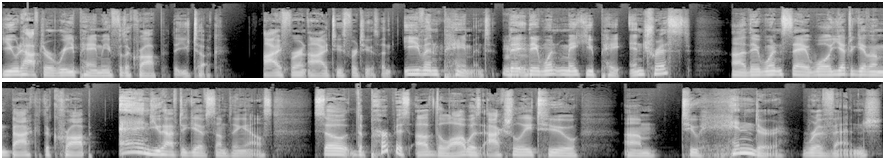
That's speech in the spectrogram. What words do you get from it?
you would have to repay me for the crop that you took eye for an eye, tooth for tooth, an even payment. They, they wouldn't make you pay interest. Uh, they wouldn't say, well, you have to give them back the crop and you have to give something else. So the purpose of the law was actually to um, to hinder revenge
